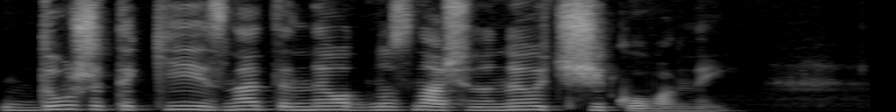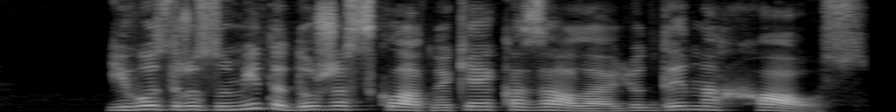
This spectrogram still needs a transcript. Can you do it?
дуже такий, знаєте, неоднозначно, неочікуваний. Його зрозуміти дуже складно, як я і казала, людина хаос.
